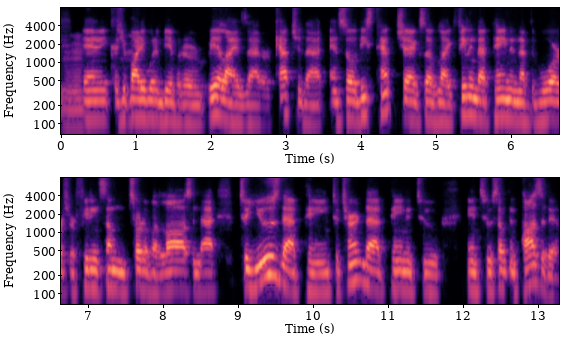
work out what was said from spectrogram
Mm-hmm. And because your body wouldn't be able to realize that or capture that. And so these temp checks of like feeling that pain in that divorce or feeling some sort of a loss and that to use that pain to turn that pain into into something positive,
